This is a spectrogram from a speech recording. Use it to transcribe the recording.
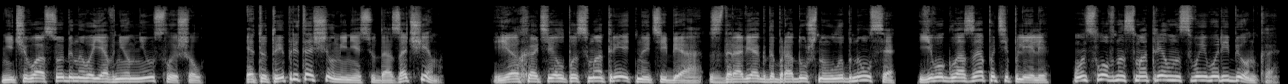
ничего особенного я в нем не услышал. «Это ты притащил меня сюда? Зачем?» «Я хотел посмотреть на тебя», – здоровяк добродушно улыбнулся, его глаза потеплели, он словно смотрел на своего ребенка.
